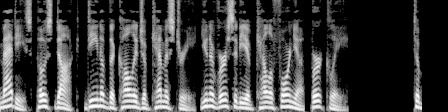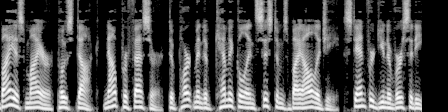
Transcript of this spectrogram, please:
Mathies postdoc, Dean of the College of Chemistry, University of California, Berkeley Tobias Meyer postdoc, now professor, Department of Chemical and Systems Biology, Stanford University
